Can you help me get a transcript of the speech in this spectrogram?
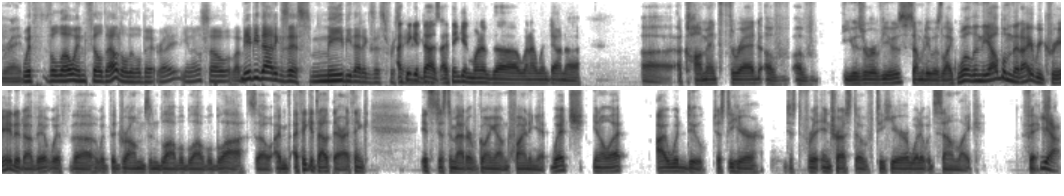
Right. with the low end filled out a little bit right you know so maybe that exists maybe that exists for some. I think Saint it does. I think in one of the when I went down a uh, a comment thread of of user reviews, somebody was like, "Well, in the album that I recreated of it with the with the drums and blah blah blah blah blah." So I'm I think it's out there. I think it's just a matter of going out and finding it. Which you know what I would do just to hear, just for the interest of to hear what it would sound like fixed. Yeah,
